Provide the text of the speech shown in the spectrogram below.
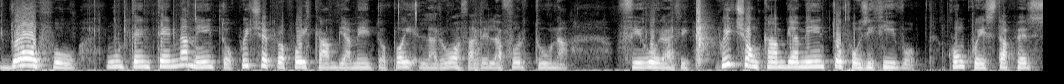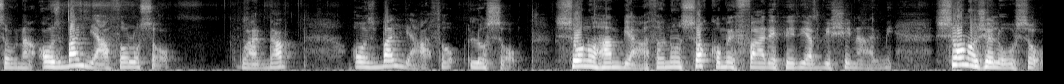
dopo un tentennamento, qui c'è proprio il cambiamento, poi la ruota della fortuna, figurati, qui c'è un cambiamento positivo con questa persona. Ho sbagliato, lo so. Guarda, ho sbagliato, lo so. Sono cambiato, non so come fare per riavvicinarmi. Sono geloso,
